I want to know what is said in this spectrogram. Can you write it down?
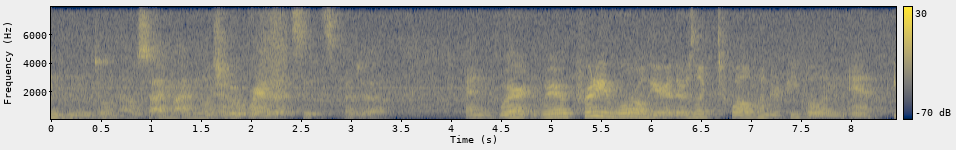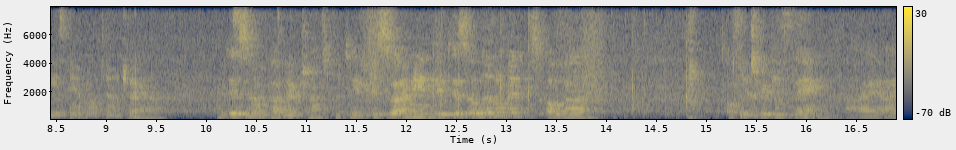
mm-hmm. don't know? So I'm I'm not Yeah. sure where that sits, but. Uh, And we're we're pretty rural here. There's like 1,200 people in Ant, East Nantmeal Township. Yeah. There's no public uh, transportation. So I mean, it is a little bit of a of a Yeah. tricky thing. I I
